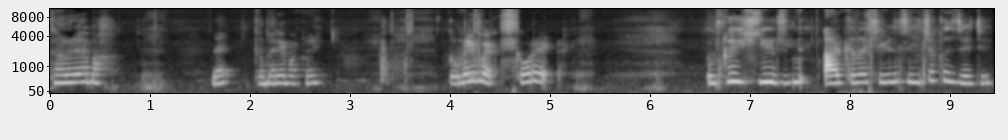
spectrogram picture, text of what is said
kameraya bak. Lan kameraya bak lan. Kameraya bak kameraya. Arkadaşların, arkadaşların seni çok özledi.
